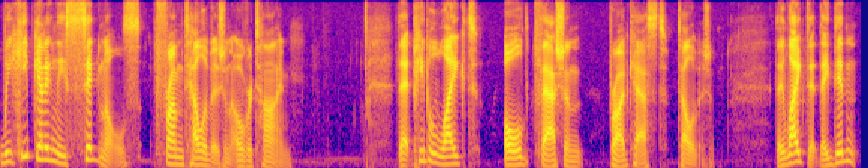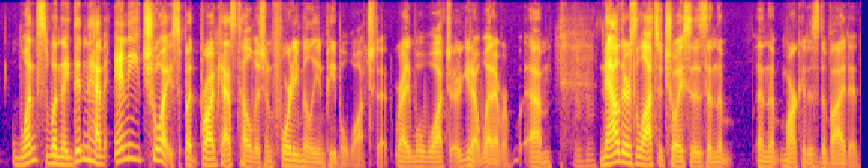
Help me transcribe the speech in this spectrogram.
we keep getting these signals from television over time that people liked old fashioned broadcast television. They liked it. They didn't once when they didn't have any choice but broadcast television 40 million people watched it right we'll watch or you know whatever um, mm-hmm. now there's lots of choices and the and the market is divided.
